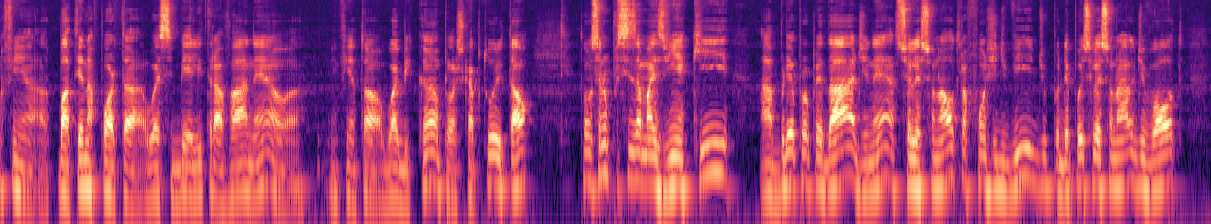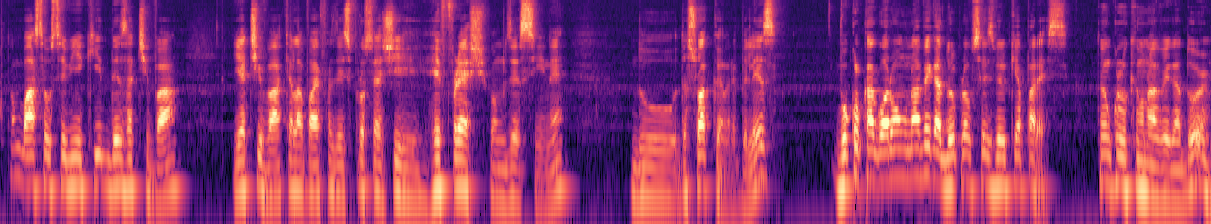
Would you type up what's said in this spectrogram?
enfim, a, bater na porta USB ali, travar, né, a, enfim, a tua webcam, placa de captura e tal. Então, você não precisa mais vir aqui, abrir a propriedade, né, selecionar outra fonte de vídeo, depois selecionar ela de volta. Então basta você vir aqui desativar e ativar que ela vai fazer esse processo de refresh, vamos dizer assim, né, do, da sua câmera, beleza? Vou colocar agora um navegador para vocês verem o que aparece. Então eu coloquei um navegador,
